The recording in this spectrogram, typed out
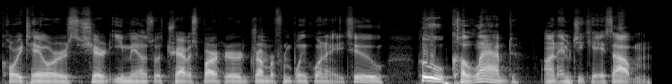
Corey Taylor's shared emails with Travis Barker, drummer from Blink 182, who collabed on MGK's album.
